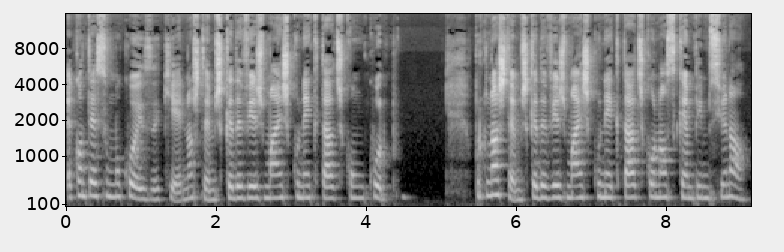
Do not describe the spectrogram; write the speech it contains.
acontece uma coisa que é nós estamos cada vez mais conectados com o corpo. Porque nós estamos cada vez mais conectados com o nosso campo emocional.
